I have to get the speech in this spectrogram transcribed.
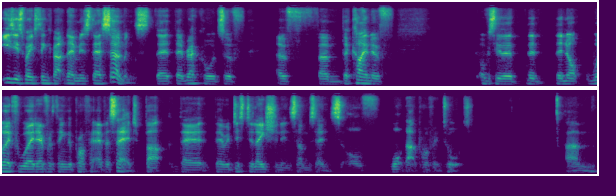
easiest way to think about them is their sermons, their, their records of, of um, the kind of, obviously they're, they're, they're, not word for word everything the prophet ever said, but they're, they're a distillation in some sense of what that prophet taught. Um,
